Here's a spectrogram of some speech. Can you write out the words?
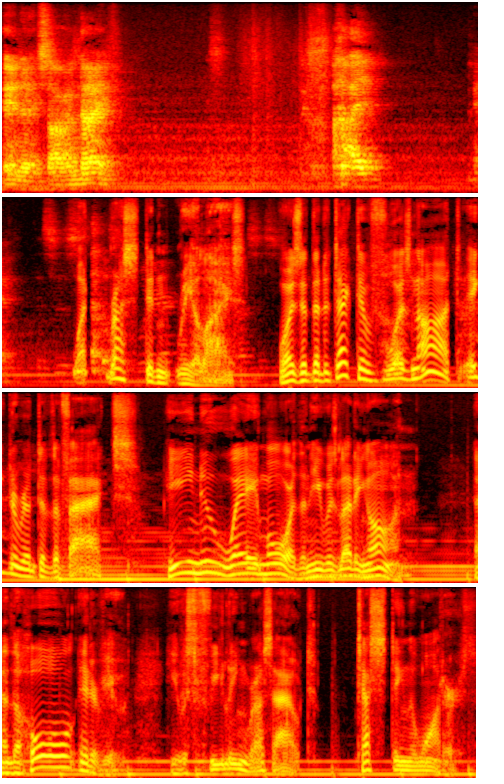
And I saw a knife. I What Russ didn't realize was that the detective was not ignorant of the facts. He knew way more than he was letting on. And the whole interview, he was feeling Russ out, testing the waters.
